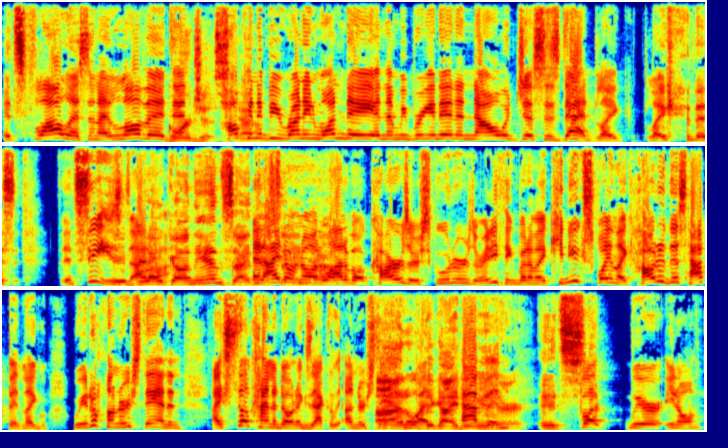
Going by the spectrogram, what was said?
it's flawless and I love it. and Gorgeous, how can it be running one day and then we bring it in and now it just is dead? Like, like this, it's seized. It broke on the inside. and I don't know a lot about cars or scooters or anything, but I'm like, can you explain like how did this happen? Like we don't understand, and I still kind of don't exactly understand. I don't what think I do happened, either. It's But we're you know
